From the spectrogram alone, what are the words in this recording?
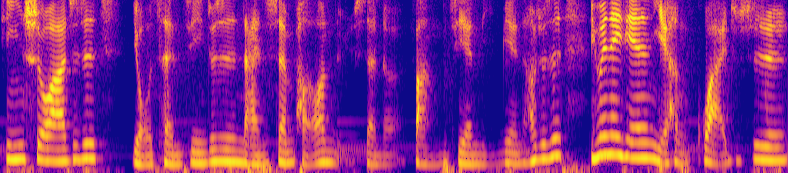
听说啊，就是。有曾经就是男生跑到女生的房间里面，然后就是因为那间也很怪，就是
